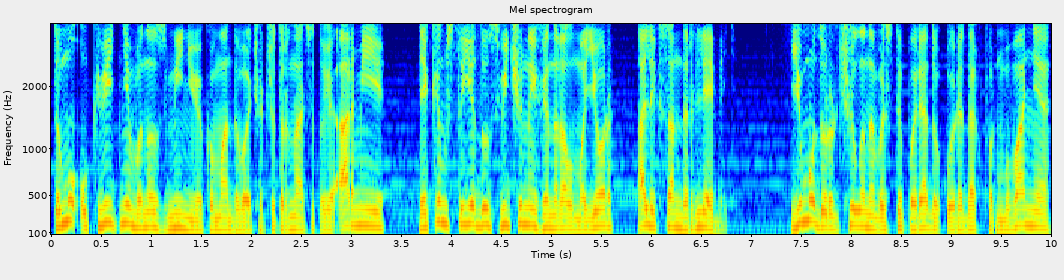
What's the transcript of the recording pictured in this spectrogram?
Тому у квітні воно змінює командувача 14-ї армії, яким стає досвідчений генерал-майор Олександр Лєбідь. Йому доручили навести порядок у рядах формування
